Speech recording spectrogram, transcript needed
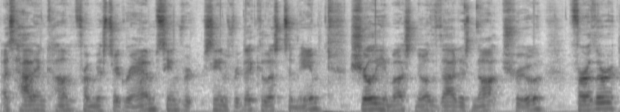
as having come from Mr. Graham seems, seems ridiculous to me, surely you must know that that is not true. Further,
